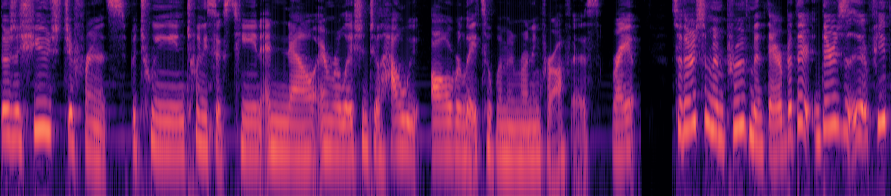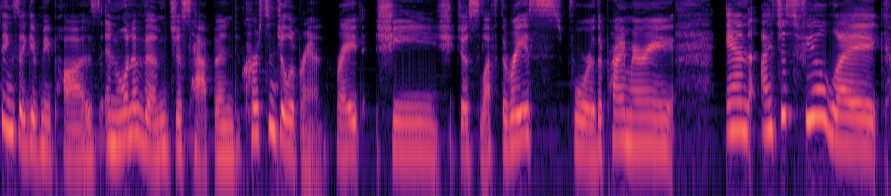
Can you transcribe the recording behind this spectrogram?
There's a huge difference between 2016 and now in relation to how we all relate to women running for office, right? So there's some improvement there, but there, there's a few things that give me pause, and one of them just happened. Kirsten Gillibrand, right? She she just left the race for the primary, and I just feel like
